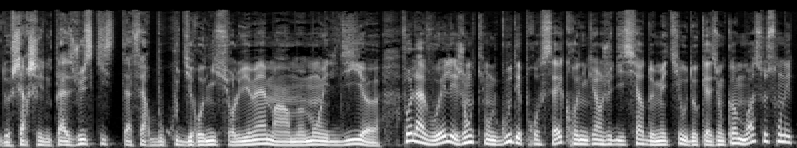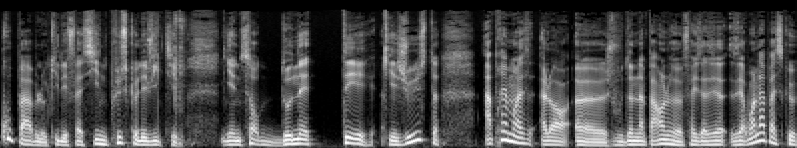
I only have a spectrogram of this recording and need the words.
de chercher une place juste, quitte à faire beaucoup d'ironie sur lui-même. À un moment, il dit euh, faut l'avouer, les gens qui ont le goût des procès, chroniqueurs judiciaires de métier ou d'occasion comme moi, ce sont les coupables qui les fascinent plus que les victimes. Il y a une sorte d'honnêteté qui est juste. Après, moi, alors, euh, je vous donne la parole, Faiza Zerwala, parce que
